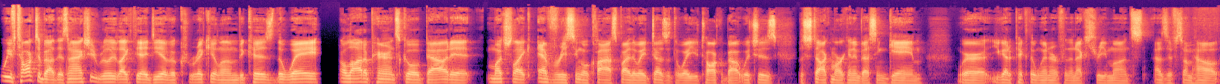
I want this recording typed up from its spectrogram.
we've talked about this, and I actually really like the idea of a curriculum because the way a lot of parents go about it much like every single class by the way does it the way you talk about which is the stock market investing game where you got to pick the winner for the next three months as if somehow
